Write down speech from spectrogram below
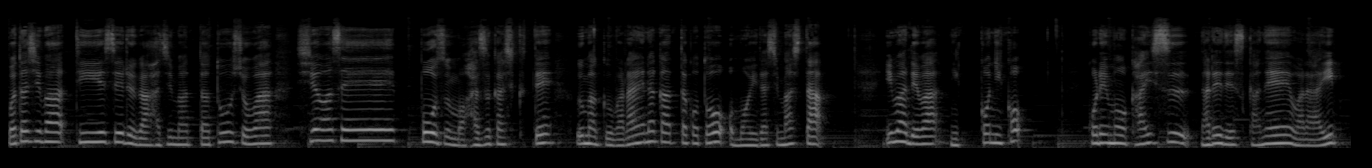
私は TSL が始まった当初は幸せポーズも恥ずかしくてうまく笑えなかったことを思い出しました。今ではニッコニコ。これも回数慣れですかね笑い。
